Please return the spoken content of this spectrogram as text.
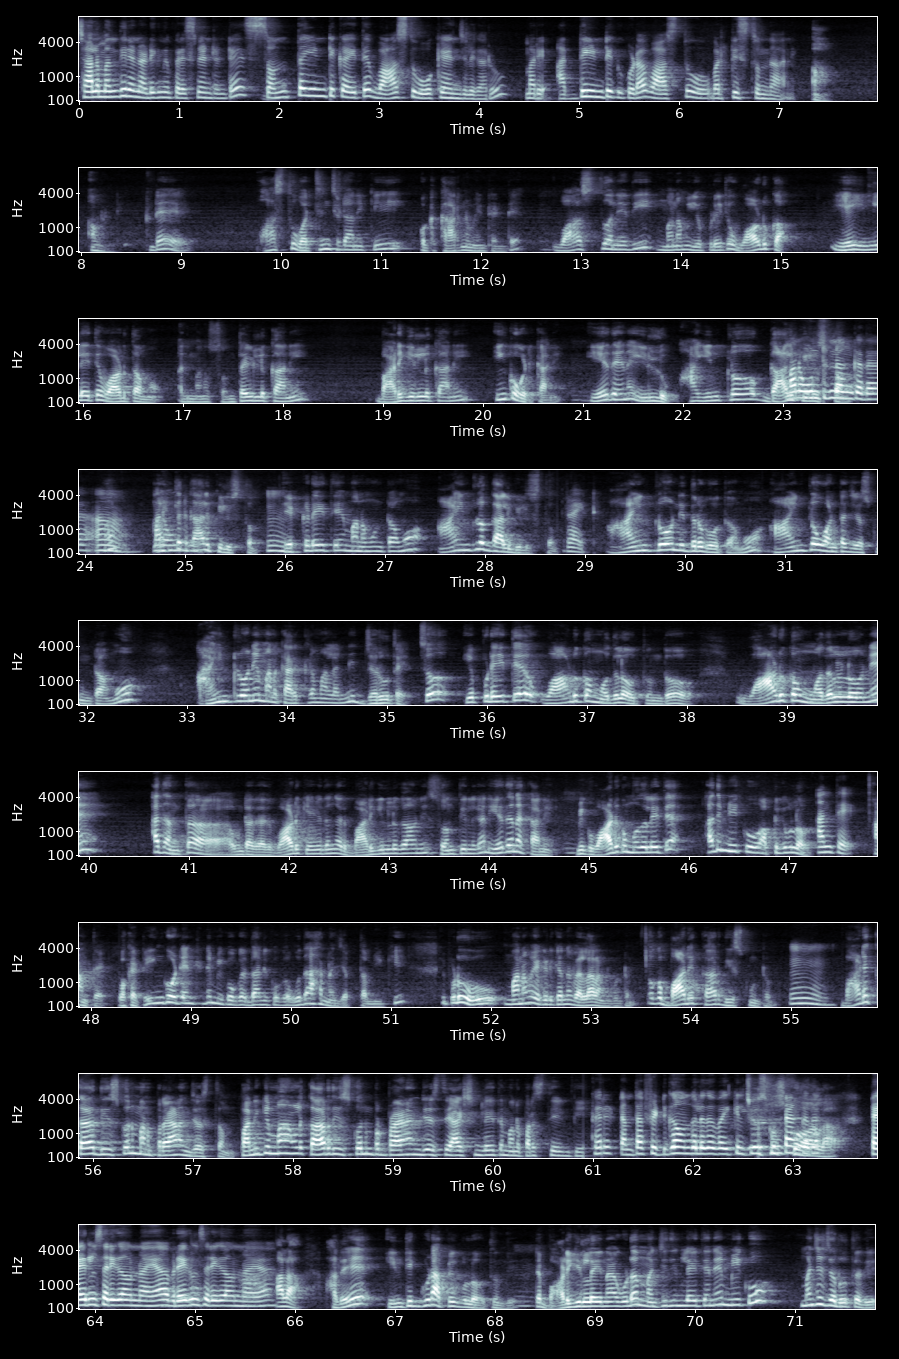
చాలా మంది నేను అడిగిన ప్రశ్న ఏంటంటే సొంత ఇంటికి అయితే వాస్తు ఓకే అంజలి గారు మరి అద్దె ఇంటికి కూడా వాస్తు వర్తిస్తుందా అని? అవునండి. అంటే వాస్తు వర్తించడానికి ఒక కారణం ఏంటంటే వాస్తు అనేది మనం ఎప్పుడైతే వాడుక ఏ ఇళ్ళు అయితే వాడుతామో అది మన సొంత ఇల్లు కానీ బాడిగిళ్ళు కానీ ఇంకొకటి కానీ ఏదైనా ఇల్లు ఆ ఇంట్లో గాలి. ఉంటున్నాం కదా. ఇంట్లో గాలి పీలుస్తాం. ఎక్కడైతే మనం ఉంటామో ఆ ఇంట్లో గాలి పీలుస్తాం. రైట్ ఆ ఇంట్లో నిద్రపోతాము ఆ ఇంట్లో వంట చేసుకుంటాము ఆ ఇంట్లోనే మన కార్యక్రమాలన్నీ జరుగుతాయి. సో ఎప్పుడైతే వాడుక మొదలవుతుందో వాడుక మొదలులోనే అదంతా ఉంటుంది. అది వాడుక ఏ విధంగా? అది బాడిగిన్లు కానీ సొంత ఇల్లు కానీ ఏదైనా కానీ మీకు వాడుక మొదలైతే అది మీకు అప్లికబుల్ అవుతుంది. అంతే. అంతే. ఒకటి ఇంకోటి ఏంటంటే మీకు ఒక దానికి ఒక ఉదాహరణ చెప్తాం మీకు. ఇప్పుడు మనం ఎక్కడికైనా వెళ్ళాలనుకుంటాం. ఒక బాడీ కార్ తీసుకుంటాం. బాడీ కార్ తీసుకొని మనం ప్రయాణం చేస్తాం. పనికి మనల్ని కారు తీసుకొని ప్రయాణం చేస్తే యాక్సిడెంట్ అయితే మన పరిస్థితి ఏంటి? కరెక్ట్. అంతా ఫిట్గా ఉందో లేదో వెహికల్ చూసుకుంటాం కదా. టైర్లు సరిగా ఉన్నాయా? బ్రేకులు సరిగా ఉన్నాయా? అలా. అదే ఇంటికి కూడా అప్లికబుల్ అవుతుంది. అంటే బాడీ ఇల్లు అయినా కూడా మంచి ఇల్లు అయితేనే మీకు మంచి జరుగుతుంది.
